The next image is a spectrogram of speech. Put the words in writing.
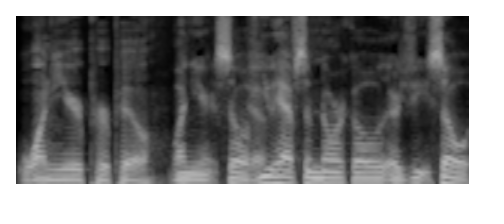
one year per pill. one year. So if Yeah. you have some Norco or if you, so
